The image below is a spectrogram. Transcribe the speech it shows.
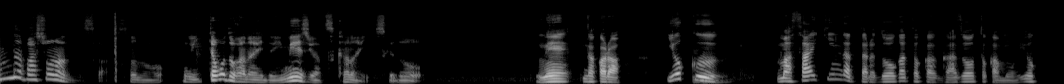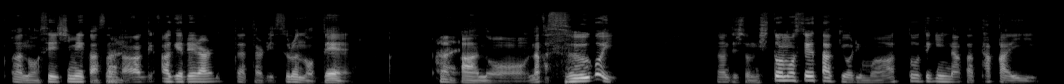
んな場所なんですか？その、僕行ったことがないとイメージがつかないんですけど。ね、だから、よく、まあ最近だったら動画とか画像とかもよく、あの、製紙メーカーさんが上げ,、上げられてたりするので、はい。あの、なんかすごい、なんでしょうね、人の背丈よりも圧倒的になんか高い、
